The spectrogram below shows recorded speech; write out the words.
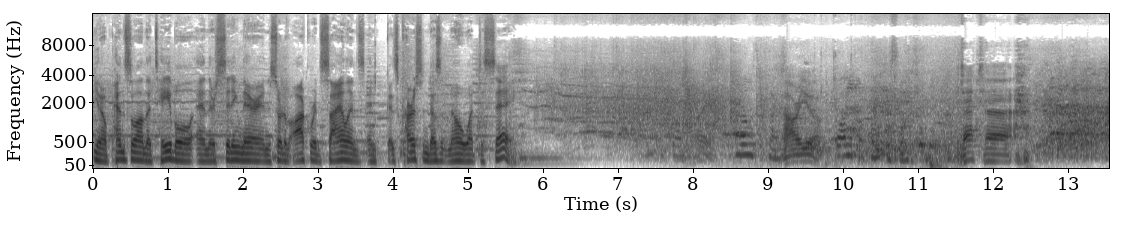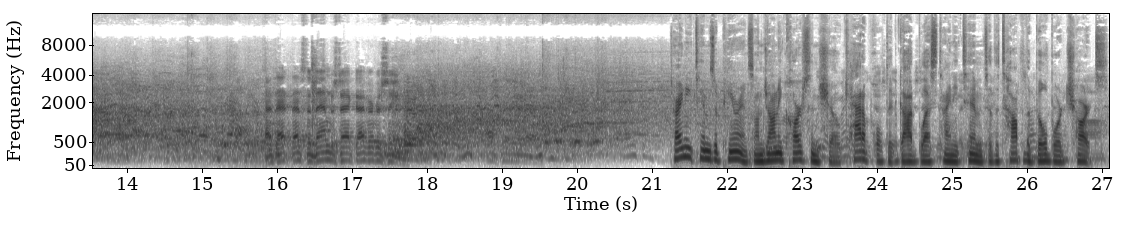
you know, pencil on the table, and they're sitting there in sort of awkward silence, and as Carson doesn't know what to say. How are you? Wonderful, thank you, sir. That, uh. That, that, that's the damnedest act I've ever seen. Tiny Tim's appearance on Johnny Carson's show catapulted God Bless Tiny Tim to the top of the Billboard charts.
